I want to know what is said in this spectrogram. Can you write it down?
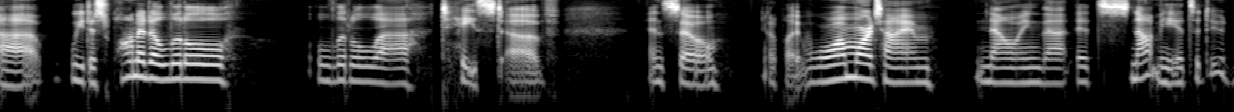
uh, we just wanted a little, little uh, taste of. And so I'm going to play it one more time knowing that it's not me, it's a dude.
